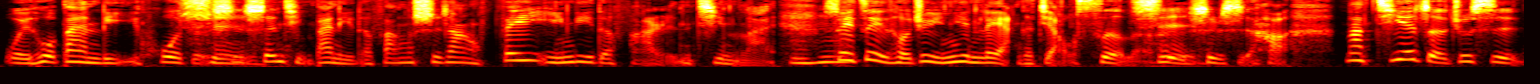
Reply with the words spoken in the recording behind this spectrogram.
委托办理或者是申请办理的方式，让非盈利的法人进来，所以这里头就已经两个角色了，是。是不是？哈？那接着就是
